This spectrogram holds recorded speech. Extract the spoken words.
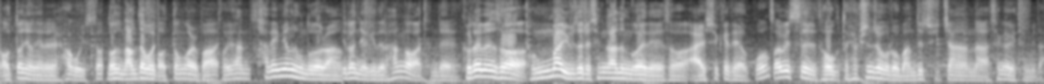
어떤 연애를 하고 있어? 너는 남자보다 어떤 걸 봐? 거의 한 400명 정도랑 이런 얘기들을 한 것 같은데 그러면서 정말 유저를 생각하는 거에 대해서 알 수 있게 되었고 서비스를 더욱더 혁신적으로 만들 수 있지 않았나 생각이 듭니다.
